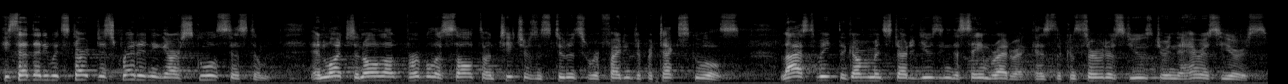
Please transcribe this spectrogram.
He said that he would start discrediting our school system and launched an all-out verbal assault on teachers and students who were fighting to protect schools. Last week, the government started using the same rhetoric as the Conservatives used during the Harris years.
